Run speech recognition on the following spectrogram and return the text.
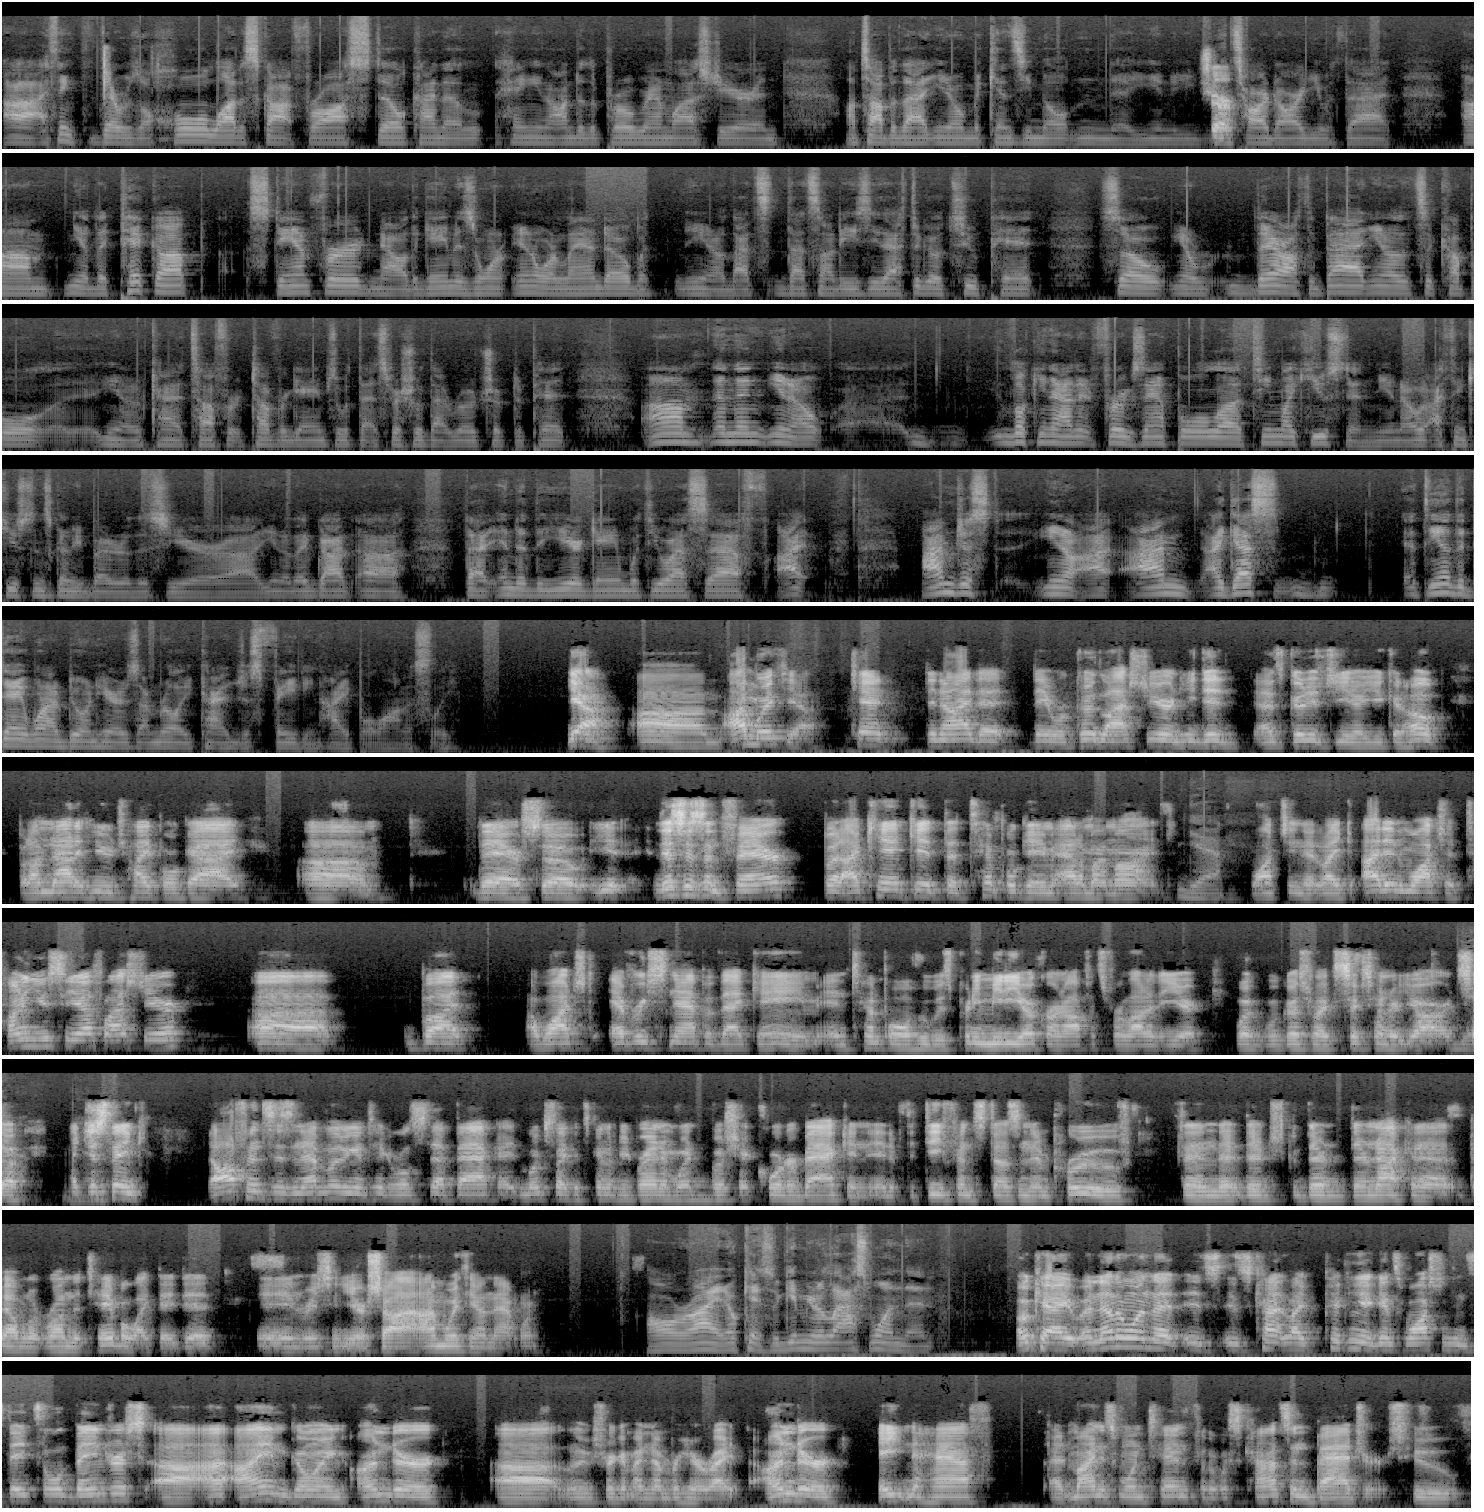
uh, I think there was a whole lot of Scott Frost still kind of hanging on to the program last year, and on top of that, you know, McKenzie Milton, uh, you know, sure. it's hard to argue with that. Um, you know, they pick up Stanford. Now the game is in Orlando, but you know that's that's not easy. They have to go to Pitt. So you know, there off the bat, you know, it's a couple, uh, you know, kind of tougher tougher games with that, especially with that road trip to Pitt. Um, and then you know, uh, looking at it, for example, a team like Houston, you know, I think Houston's going to be better this year. Uh, you know, they've got uh, that end of the year game with USF. I, I'm just, you know, I, I'm, I guess, at the end of the day, what I'm doing here is I'm really kind of just fading Heupel, honestly. Yeah, um, I'm with you. Can't deny that they were good last year, and he did as good as you know you could hope. But I'm not a huge Heupel guy um, there, so this isn't fair but I can't get the Temple game out of my mind. Yeah. Watching it, like I didn't watch a ton of UCF last year, uh, but I watched every snap of that game. And Temple, who was pretty mediocre on offense for a lot of the year, goes for like 600 yards. Yeah. So I just think the offense is inevitably going to take a little step back. It looks like it's going to be Brandon Wimbush at quarterback, and, and if the defense doesn't improve, then they're they're just, they're, they're not going to be able to run the table like they did in, in recent years. So I, I'm with you on that one. All right. Okay. So give me your last one then. Okay, another one that is, is kind of like picking against Washington State's a little dangerous. Uh, I, I, am going under. Uh, let me forget my number here. Right, under eight and a half at minus one ten for the Wisconsin Badgers, who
